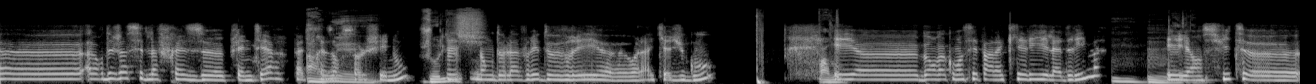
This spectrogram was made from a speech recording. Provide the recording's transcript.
Euh, alors déjà, c'est de la fraise pleine terre, pas de Ah fraise hors sol chez nous. Joli. Mm, Donc de la vraie de vraie, euh, voilà, qui a du goût. Et euh, ben, on va commencer par la Cléry et la Dream. Hmm. et ensuite, euh,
